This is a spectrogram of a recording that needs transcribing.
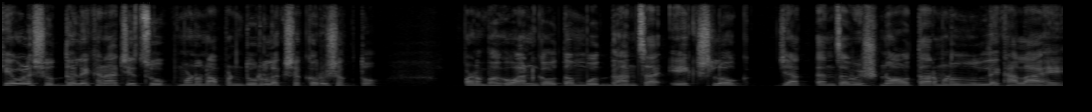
केवळ शुद्धलेखनाची चूक म्हणून आपण दुर्लक्ष करू शकतो पण भगवान गौतम बुद्धांचा एक श्लोक ज्यात त्यांचा विष्णू अवतार म्हणून उल्लेख आला आहे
